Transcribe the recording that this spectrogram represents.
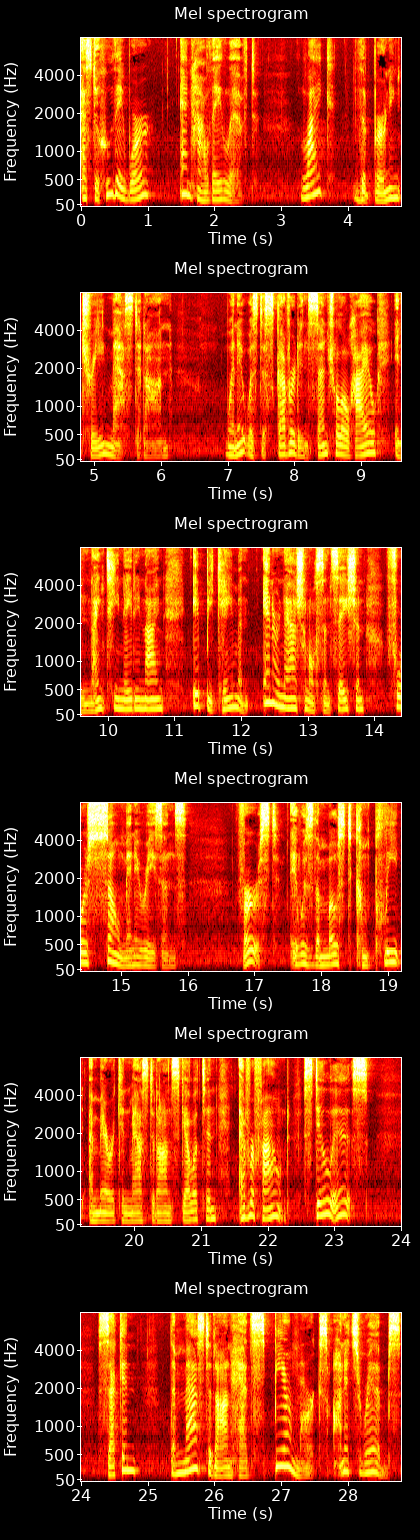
as to who they were and how they lived. Like the burning tree mastodon. When it was discovered in central Ohio in 1989, it became an international sensation for so many reasons. First, it was the most complete American mastodon skeleton ever found, still is. Second, the mastodon had spear marks on its ribs,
